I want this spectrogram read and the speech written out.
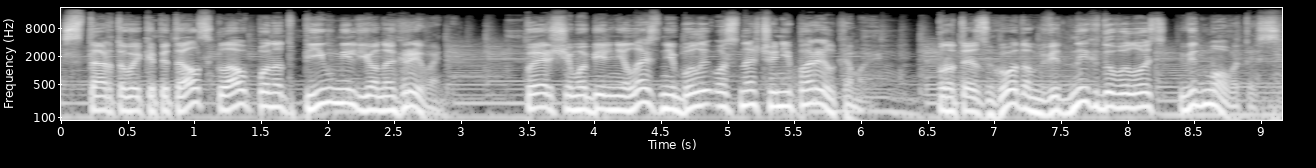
Стартовий капітал склав понад півмільйона гривень. Перші мобільні лазні були оснащені парилками, проте згодом від них довелось відмовитись.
